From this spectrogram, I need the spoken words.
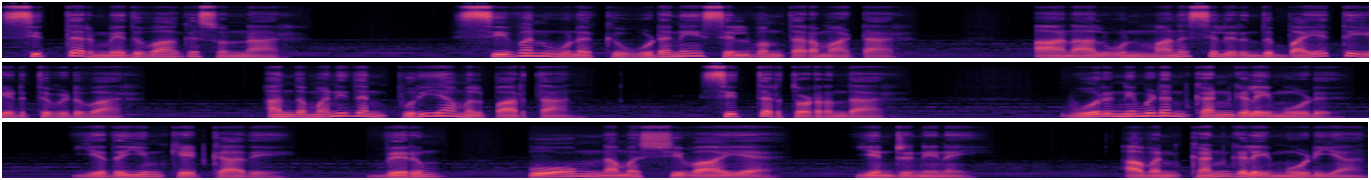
சித்தர் மெதுவாக சொன்னார் சிவன் உனக்கு உடனே செல்வம் தரமாட்டார் ஆனால் உன் மனசிலிருந்து பயத்தை எடுத்து விடுவார். அந்த மனிதன் புரியாமல் பார்த்தான். சித்தர் தொடர்ந்தார். ஒரு நிமிடம் கண்களை மூடு. எதையும் கேட்காதே. வெறும் ஓம் நம சிவாய என்று நினை. அவன் கண்களை மூடியான்.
